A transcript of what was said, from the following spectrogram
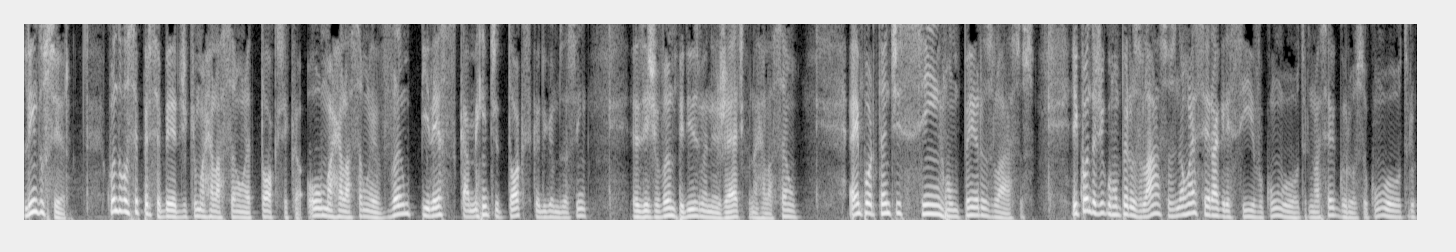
Lindo ser, quando você perceber de que uma relação é tóxica ou uma relação é vampirescamente tóxica, digamos assim, existe o vampirismo energético na relação, é importante sim romper os laços. E quando eu digo romper os laços, não é ser agressivo com o outro, não é ser grosso com o outro,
